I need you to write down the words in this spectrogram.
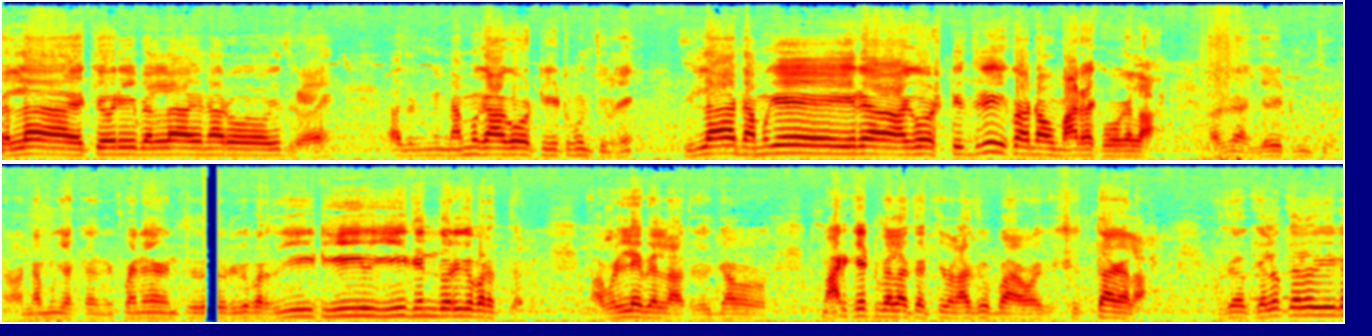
ಬೆಲ್ಲ ಹೆಚ್ಚುವರಿ ಬೆಲ್ಲ ಏನಾದ್ರು ಇದ್ದರೆ ಅದನ್ನು ನಮಗಾಗೋ ಒಟ್ಟು ಇಟ್ಕೊಂತೀವಿ. ಇಲ್ಲ ನಮಗೆ ಇರೋ, ಆಗೋಷ್ಟಿದ್ರೆ ಈಗ ನಾವು ಮಾರಕ್ಕೆ ಹೋಗಲ್ಲ. ಅದನ್ನು ಹಂಗೆ ಇಟ್ಕೊಂತೀವಿ ನಾವು. ನಮಗೆ ಯಾಕಂದ್ರೆ ಕೊನೆ ಬರುತ್ತೆ. ಈ ಈ ಈ ದಿನದವರೆಗೂ ಬರುತ್ತೆ. ಒಳ್ಳೆ ಬೆಲ್ಲ ಅದು. ನಾವು ಮಾರ್ಕೆಟ್ ಬೆಲ್ಲ ತರ್ತೀವಲ್ಲ, ಅದು ಬಾ ಸಿಗ್ತಾಗಲ್ಲ ಇದು ಕೆಲವು ಕೆಲವು ಈಗ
